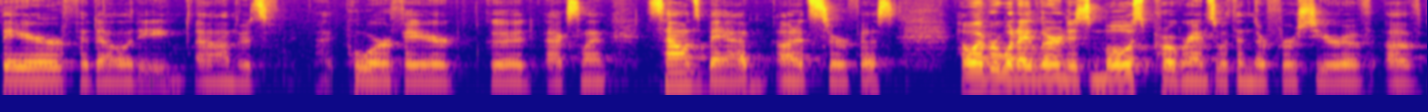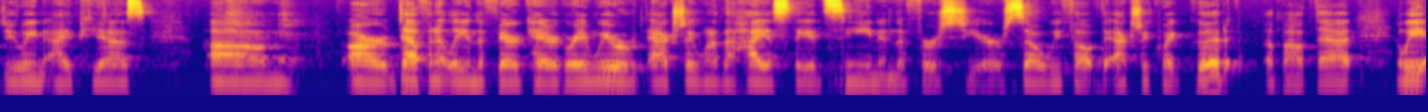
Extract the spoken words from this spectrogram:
fair fidelity. Um, it's poor, fair, good, excellent. Sounds bad on its surface. However, what I learned is most programs within their first year of, of doing IPS um, are definitely in the fair category. And we were actually one of the highest they had seen in the first year. So we felt actually quite good about that. And we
